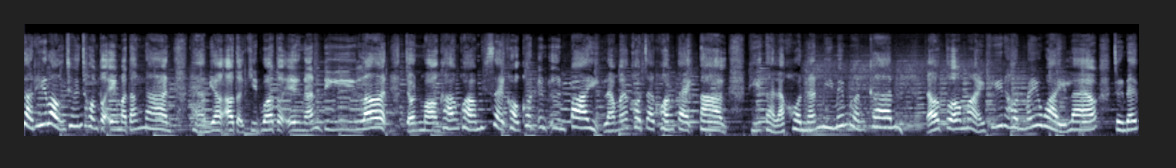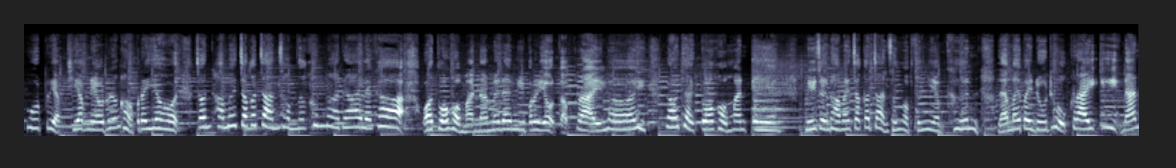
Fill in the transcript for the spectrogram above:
จากที่หลงชื่นชมตัวเองมาตั้งนาน แถมยังเอาแต่คิดว่าตัวเองนั้นดีเลิศ จนมองข้ามความพิเศษของคนอื่นๆไป แล้วไม่เข้าใจความแตกต่าง ที่แต่ละคนนั้นมีไม่เหมือนกันเจ้าตัวใหม่ที่ทนไม่ไหวแล้ว จึงได้พูดเปรียบเทียบในเรื่องของประโยชน์ จนทำให้จักรจันสมนึกขึ้นมาได้เลยค่ะ ว่าตัวของมันนั้นไม่ได้มีประโยชน์กับใครเลย นอกจากตัวของมันเอง นี่จึงทำให้จักรจันสงบเสงี่ยมขึ้น และไม่ไปดูถูกใครอีกนั่น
